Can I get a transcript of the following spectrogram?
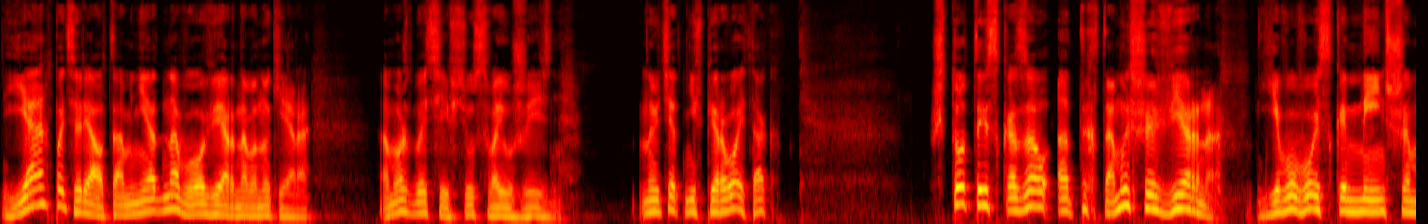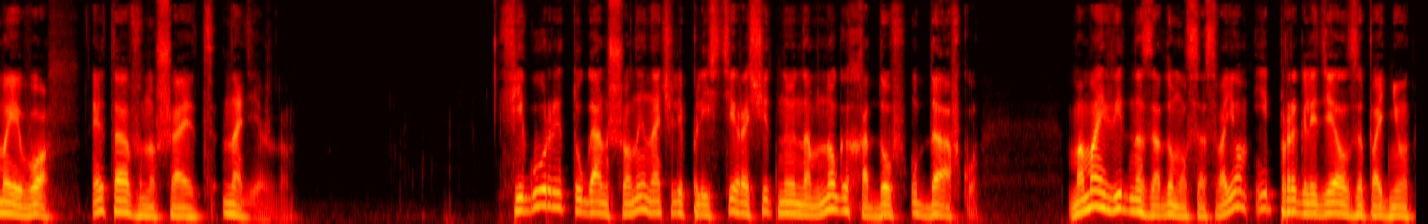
«Я потерял там ни одного верного нукера», — а может быть и всю свою жизнь. Но ведь это не впервой, так? Что ты сказал о Тахтамыше верно. Его войско меньше моего. Это внушает надежду. Фигуры Туган-Шоны начали плести рассчитанную на много ходов удавку. Мамай, видно, задумался о своем и проглядел западню.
